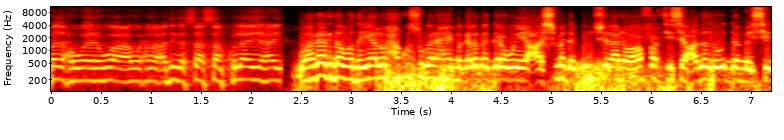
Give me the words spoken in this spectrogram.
Madaxweyne waa adiga saasaan ku leeyahay. Wahagaag daawadayaal waxaan ku suganahay magaalada garowe ee caasimadda puntland oo afartii saacadood u dambeysay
